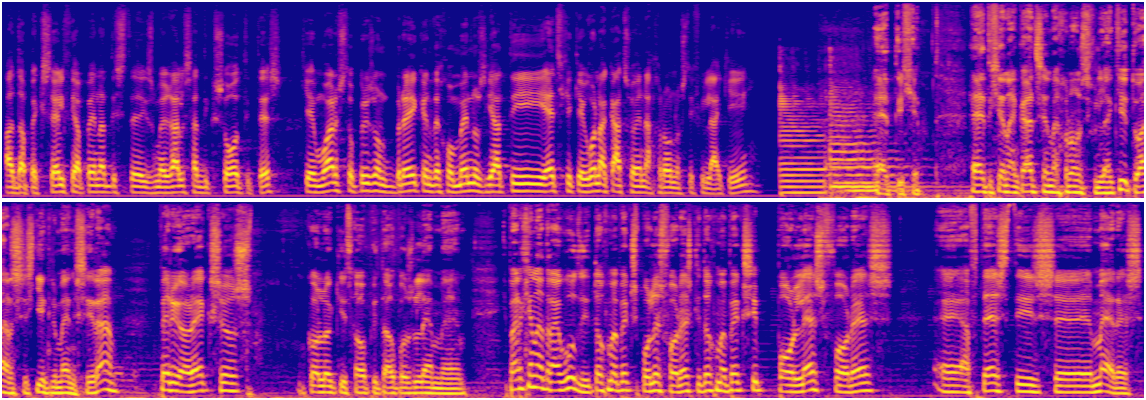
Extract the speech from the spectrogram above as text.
ανταπεξέλθει απέναντι στις μεγάλες αντικσότητες. Και μου άρεσε το Prison Break ενδεχομένως γιατί έτυχε και εγώ να κάτσω ένα χρόνο στη φυλακή. Έτυχε. Έτυχε να κάτσει ένα χρόνο στη φυλακή, του άρεσε η συγκεκριμένη σειρά. Περιορέξεως, κολοκυθόπιτα όπως λέμε. Υπάρχει ένα τραγούδι, το έχουμε παίξει πολλές φορές και το έχουμε παίξει πολλές φορές ε, αυτές τις ε, μέρες.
